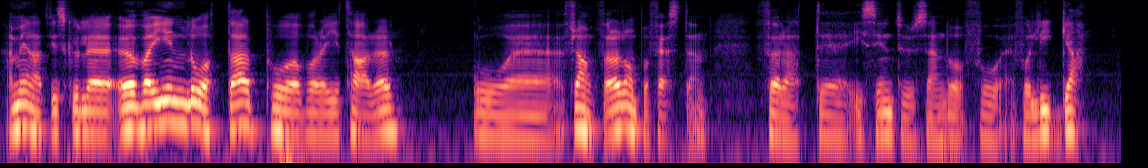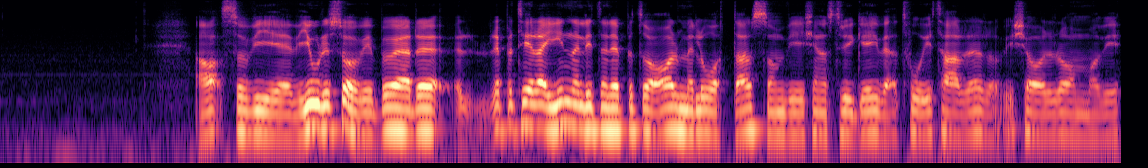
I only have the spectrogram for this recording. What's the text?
han menar att vi skulle öva in låtar på våra gitarrer och eh, framföra dem på festen för att eh, i sin tur sen då få, få ligga. Ja, så vi, vi gjorde så. Vi började repetera in en liten repertoar med låtar som vi kände oss trygga i. Vi hade två gitarrer och vi körde dem och vi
